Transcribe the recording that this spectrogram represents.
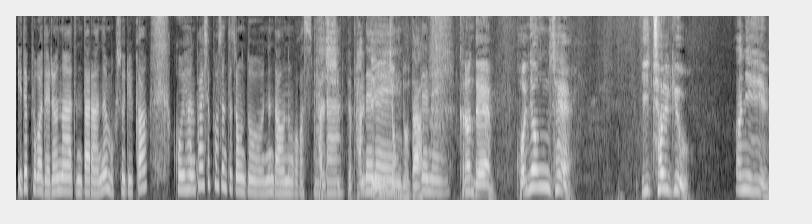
이, 대표가 내려놔야 된다라는 목소리가 거의 한 80% 정도는 나오는 것 같습니다. 80대 8대 네네. 2 정도다. 네네. 그런데 권영세, 이철규 아니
